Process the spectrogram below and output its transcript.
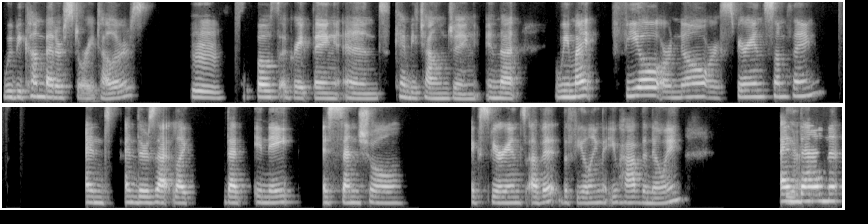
we become better storytellers. Mm. Both a great thing and can be challenging in that we might feel or know or experience something and and there's that like that innate essential experience of it the feeling that you have the knowing and yeah. then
